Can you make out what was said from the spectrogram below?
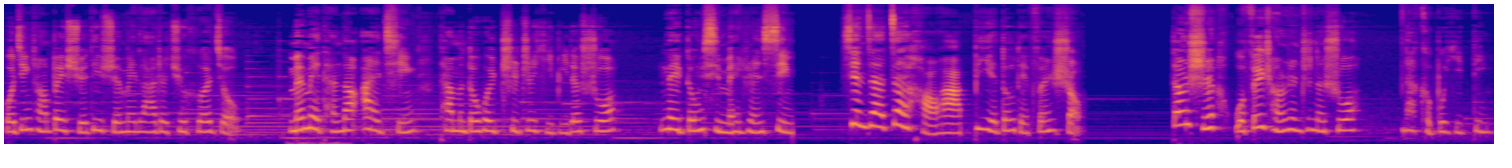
我经常被学弟学妹拉着去喝酒，每每谈到爱情，他们都会嗤之以鼻地说。那东西没人信，现在再好啊，毕业都得分手。当时我非常认真的说：“那可不一定。”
